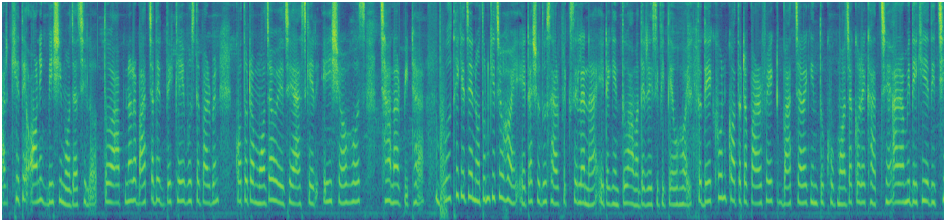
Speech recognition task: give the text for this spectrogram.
আর খেতে অনেক বেশি মজা ছিল। তো আপনারা বাচ্চাদের দেখলেই বুঝতে পারবেন কতটা মজা হয়েছে আজকের এই সহজ ছানার পিঠা। ভুল থেকে যে নতুন কিছু হয়, এটা শুধু সার্ফ এক্সেলে না, এটা কিন্তু আমাদের রেসিপিতেও হয়। তো দেখুন কতটা পারফেক্ট, বাচ্চারা কিন্তু খুব মজা করে খাচ্ছে। আর আমি দেখিয়ে দিচ্ছি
